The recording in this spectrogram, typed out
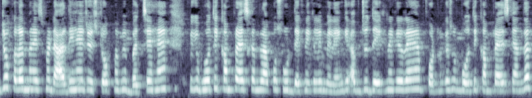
जो कलर मैंने इसमें डाल दिए हैं, जो स्टॉक में भी बच्चे हैं, क्योंकि बहुत ही कम प्राइस के अंदर आपको सूट देखने के लिए मिलेंगे। अब जो देखने के रहे हैं कॉटन के सूट बहुत ही कम प्राइस के अंदर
